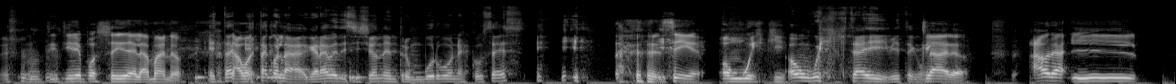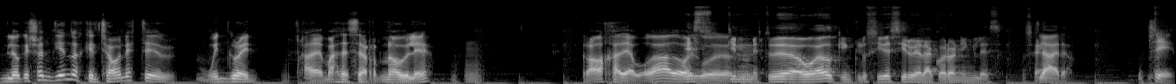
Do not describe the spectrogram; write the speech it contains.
para. Tiene poseída la mano. Está, Ah, bueno. está con la grave decisión entre un bourbon escocés sí, o un whisky. o un whisky. Está ahí, ¿viste? Como- Claro. Ahora, lo que yo entiendo es que el chabón este, Whitgrave, además de ser noble. Trabaja de abogado o Es- algo de... tiene un estudio de abogado que inclusive sirve a la corona inglesa. O sea, Claro. Sí,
